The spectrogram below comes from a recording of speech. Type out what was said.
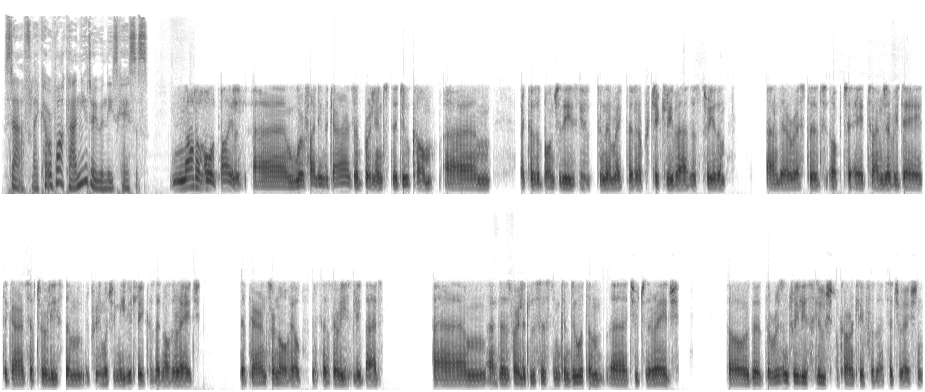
staff? Like, how, what can you do in these cases? Not a whole pile. Um, we're finding the guards are brilliant. They do come. Um, like, there's a bunch of these youth in Limerick that are particularly bad. There's three of them and they're arrested up to eight times every day. The guards have to release them pretty much immediately because they know their age. The parents are no help because they're easily bad, um, and there's very little the system can do with them uh, due to their age. So the, there isn't really a solution currently for that situation.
